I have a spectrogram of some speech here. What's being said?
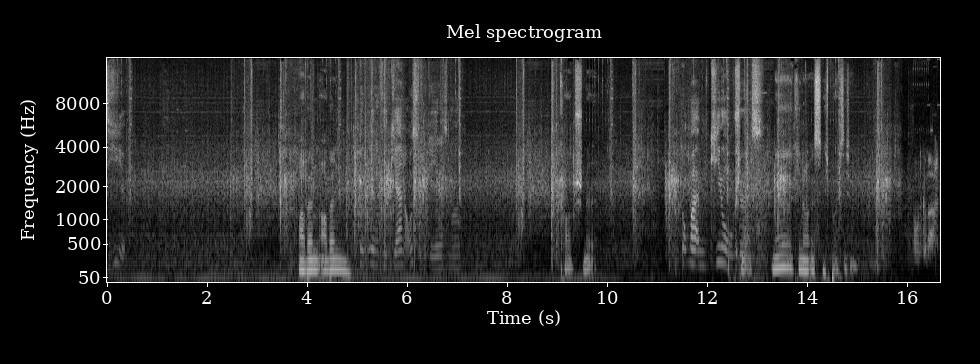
Die? Haben, haben, Wegen ihre vulgären Ausdrücke jedes Mal. Couch, nö. Guck mal im Kino gedöns. Nee, Kino ist nicht berechtigt. Gut gemacht.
